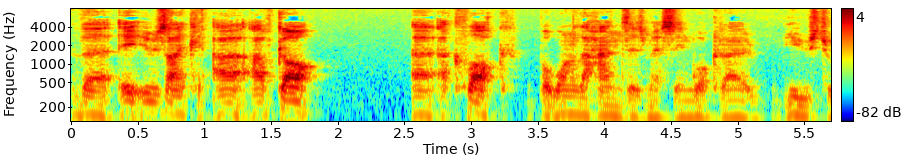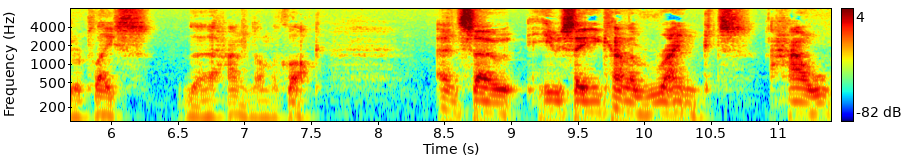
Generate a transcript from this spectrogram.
that it, was like uh, I've got a, a clock, but one of the hands is missing. What could I use to replace the hand on the clock? And so he was saying he kind of ranked how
